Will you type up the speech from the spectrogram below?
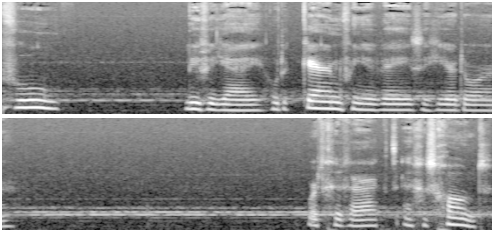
Voel, lieve jij, hoe de kern van je wezen hierdoor wordt geraakt en geschoond.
